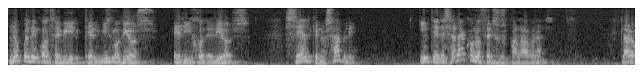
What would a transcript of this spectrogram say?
no pueden concebir que el mismo Dios, el Hijo de Dios, sea el que nos hable. ¿Interesará conocer sus palabras? Claro,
